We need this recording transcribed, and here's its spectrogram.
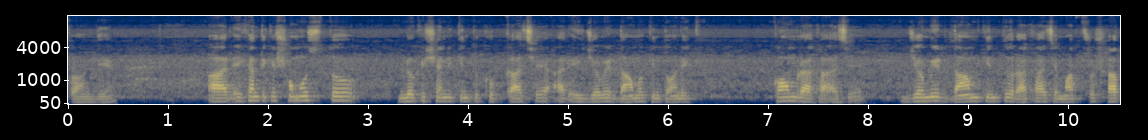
ফ্রন্ট দিয়ে। আর এখান থেকে সমস্ত লোকেশানই কিন্তু খুব কাছে, আর এই জমির দামও কিন্তু অনেক কম রাখা আছে। জমির দাম কিন্তু রাখা আছে মাত্র সাত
